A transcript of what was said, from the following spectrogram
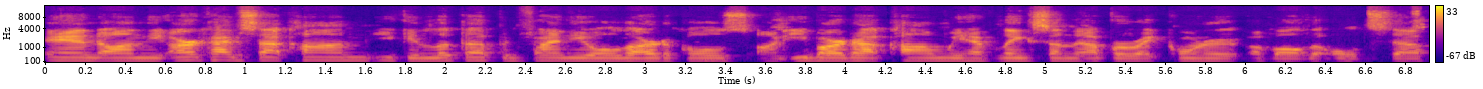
and on the archives.com. You can look up and find the old articles on ebar.com. We have links on the upper right corner of all the old stuff.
